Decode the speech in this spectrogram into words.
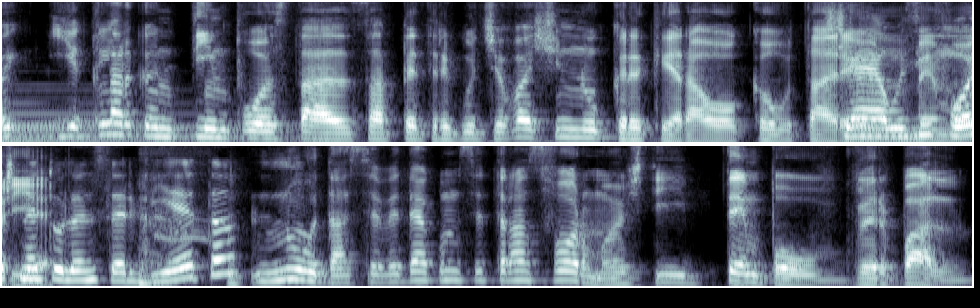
Păi e clar că în timpul ăsta s-a petrecut ceva și nu cred că era o căutare Și ai în auzit memorie. foșnetul în servietă? Nu, dar se vedea cum se transformă, știi, tempo verbal.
